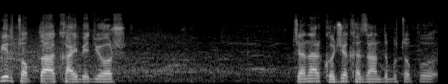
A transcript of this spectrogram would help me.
bir top daha kaybediyor. Caner Koca kazandı bu topu.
